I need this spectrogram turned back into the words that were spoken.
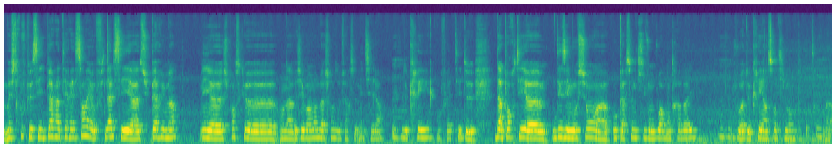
mais je trouve que c'est hyper intéressant et au final, c'est super humain. Et euh, je pense que on a, j'ai vraiment de la chance de faire ce métier-là, mhm. de créer en fait, et de, d'apporter euh, des émotions euh, aux personnes qui vont voir mon travail. Je vois, de créer un sentiment peut-être. Mhm. Voilà.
